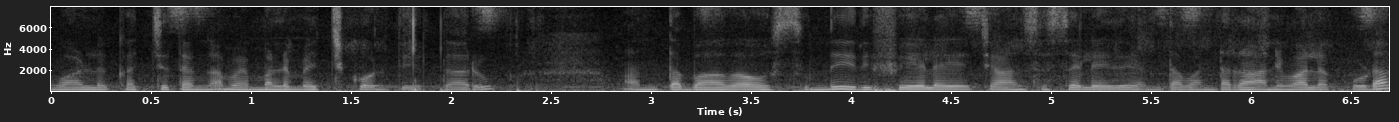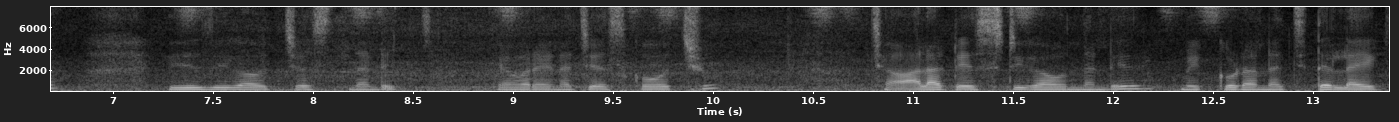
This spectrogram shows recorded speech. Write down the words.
వాళ్ళు ఖచ్చితంగా మిమ్మల్ని మెచ్చుకొని తీరుతారు. అంత బాగా వస్తుంది. ఇది ఫెయిల్ అయ్యే ఛాన్సెస్ లేదు. ఎంత వంట రాని వాళ్ళకు కూడా ఈజీగా వచ్చేస్తుందండి. ఎవరైనా చేసుకోవచ్చు. చాలా టేస్టీగా ఉందండి. మీకు కూడా నచ్చితే లైక్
